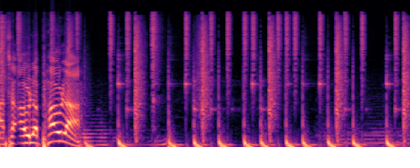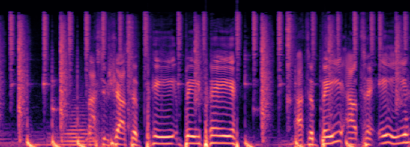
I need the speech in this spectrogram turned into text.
Out to Ola Pola. Massive shout to PBP. Out to B, out to E,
